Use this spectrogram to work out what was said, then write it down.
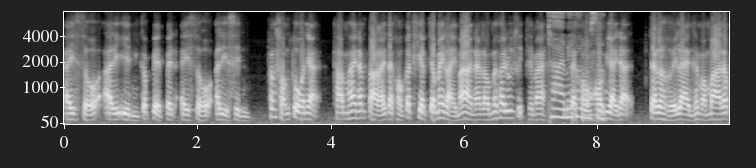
isoalliin ก็เปลี่ยนเป็น isoallicin ทั้งสองตัวเนี่ยทำให้น้ำตาไหลแต่ของกระเทียมจะไม่ไหลมากนะเราไม่ค่อยรู้สึกใช่ไหมใช่ไม่ค่อยรู้สึกแต่ของหอมใหญ่เนี่ยจะระเหยแรงขึ้นมามากแล้ว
